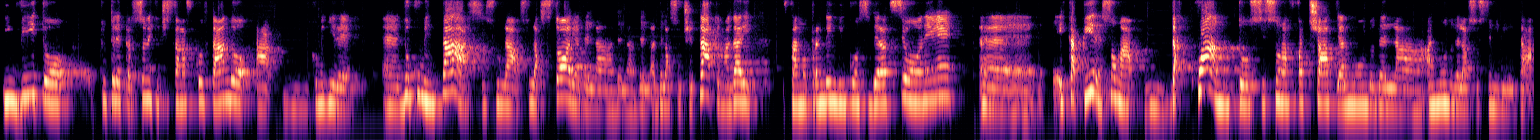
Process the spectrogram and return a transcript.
invito tutte le persone che ci stanno ascoltando a, come dire, eh, documentarsi sulla, sulla storia della, della, della, della società che magari stanno prendendo in considerazione eh, e capire insomma da quanto si sono affacciati al mondo della, al mondo della sostenibilità.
